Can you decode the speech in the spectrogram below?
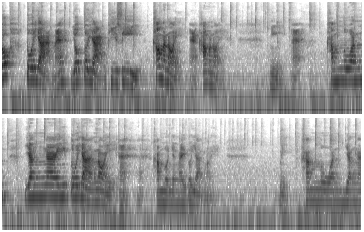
ยกตัวอย่างนะยกตัวอย่าง PC เข้ามาหน่อยอะเข้ามาหน่อยนี่อะคำนวณยังไงตัวอย่างหน่อยอะอะคำนวณยังไงตัวอย่างหน่อยนี่คำนวณยังไง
